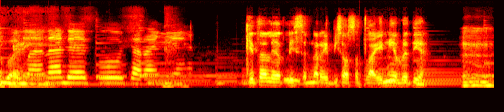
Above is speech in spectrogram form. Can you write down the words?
gua nih. gimana deh tuh caranya Kita lihat listener episode setelah ini ya berarti ya. Hmm.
